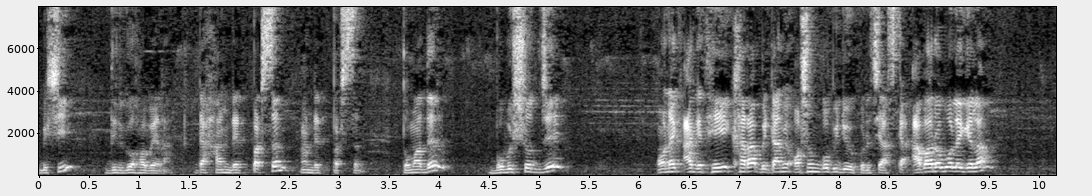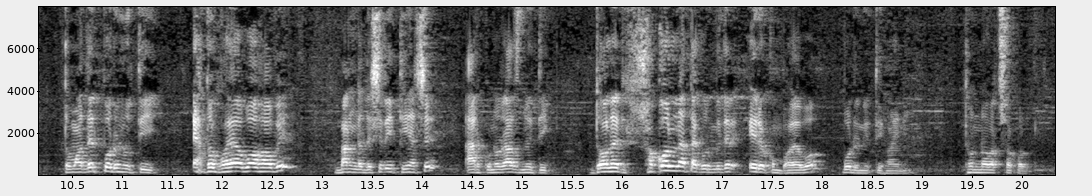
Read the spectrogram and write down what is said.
বেশি দীর্ঘ হবে না। এটা হান্ড্রেড পার্সেন্ট হান্ড্রেড পার্সেন্ট তোমাদের ভবিষ্যৎ যে অনেক আগে থেকে খারাপ, এটা আমি অসংখ্য ভিডিও করেছি। আজকে আবারও বলে গেলাম, তোমাদের পরিণতি এত ভয়াবহ হবে? বাংলাদেশের ইতিহাসে আর কোনো রাজনৈতিক দলের সকল নেতাকর্মীদের এরকম ভয়াবহ পরিণতি হয়নি। ধন্যবাদ সকলকে।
